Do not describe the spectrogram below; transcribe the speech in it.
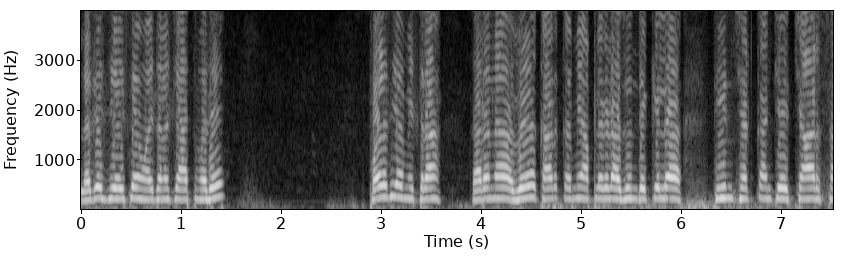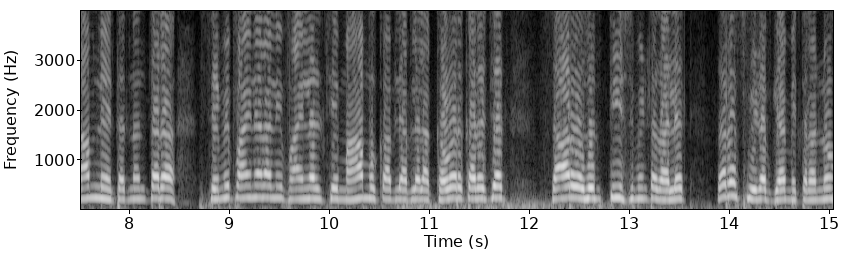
लगेच यायचं आहे मैदानाच्या आतमध्ये. पळत या मित्रा. कारण वेळ फार कमी आपल्याकडे अजून देखील तीन षटकांचे चार सामने त्यानंतर सेमीफायनल आणि फायनलचे महामुकाबले आपल्याला कव्हर करायचे आहेत. चार वाजून तीस मिनटं झालेत. जरा स्पीडअप घ्या मित्रांनो.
